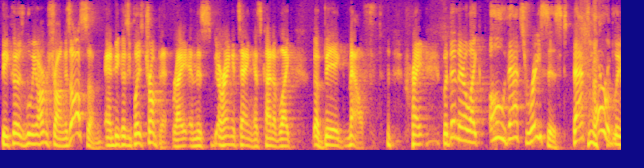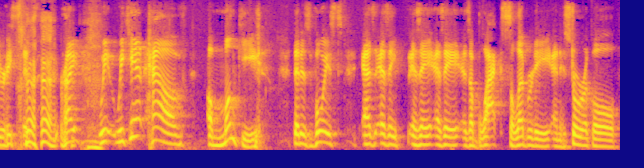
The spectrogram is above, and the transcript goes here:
because Louis Armstrong is awesome and because he plays trumpet, right? And this orangutan has kind of like a big mouth, right? But then they're like, "Oh, that's racist. That's horribly racist." right? We we can't have a monkey that is voiced as as a as a as a as a black celebrity and historical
